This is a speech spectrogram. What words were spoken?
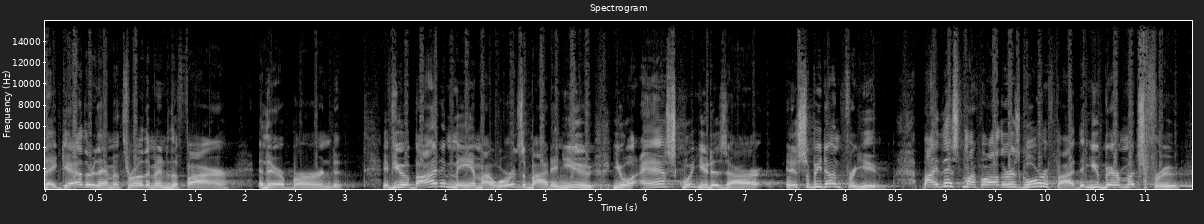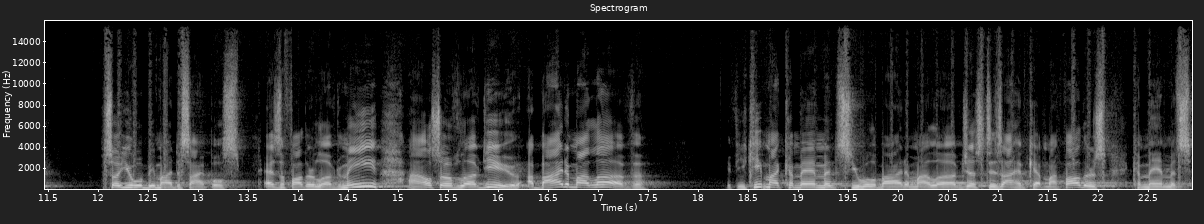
they gather them and throw them into the fire, and they are burned. If you abide in me and my words abide in you, you will ask what you desire, and it shall be done for you. By this my Father is glorified, that you bear much fruit, so you will be my disciples. As the Father loved me, I also have loved you. Abide in my love. If you keep my commandments, you will abide in my love, just as I have kept my Father's commandments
